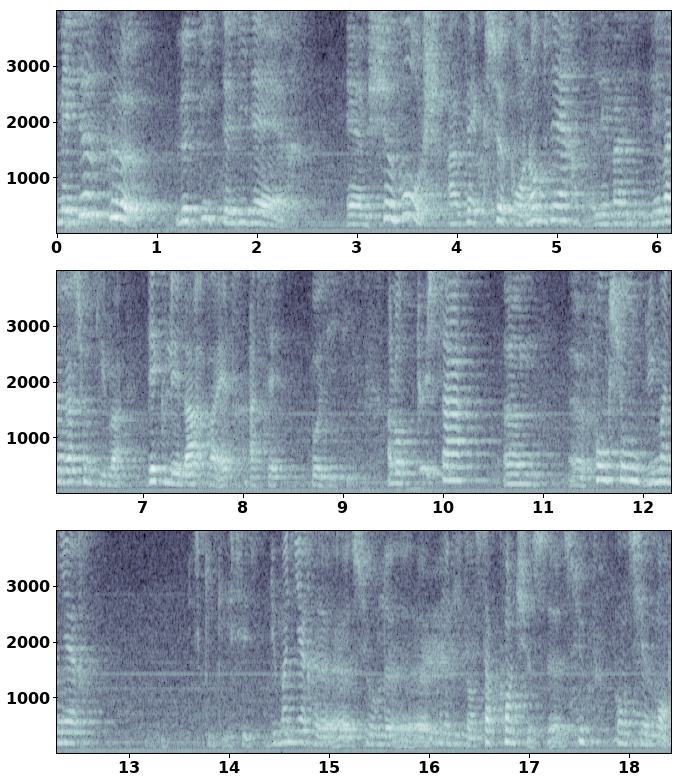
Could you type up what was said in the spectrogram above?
Mais dès que le type de leader euh, chevauche avec ce qu'on observe, l'évaluation qui va découler là va être assez positive. Alors tout ça euh, euh, fonctionne d'une manière d'une manière sur le, comment dit-on, subconscious, subconsciemment.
